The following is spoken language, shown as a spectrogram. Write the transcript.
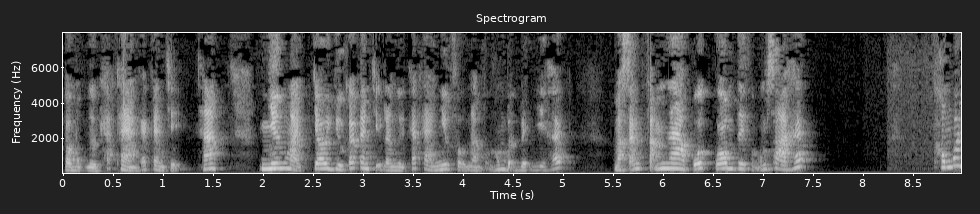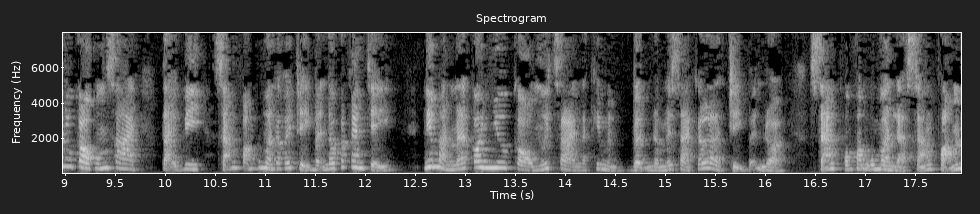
và một người khách hàng, các anh chị, ha? Nhưng mà cho dù các anh chị là người khách hàng như phượng nào phượng không bệnh bệnh gì hết. Mà sản phẩm nào của công ty phượng cũng xài hết. Không có nhu cầu không xài, tại vì sản phẩm của mình đâu phải trị bệnh đâu, các anh chị. Nếu mà nó có nhu cầu mới xài là khi mình bệnh rồi mới xài, cái là trị bệnh rồi. Sản phẩm của mình là sản phẩm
